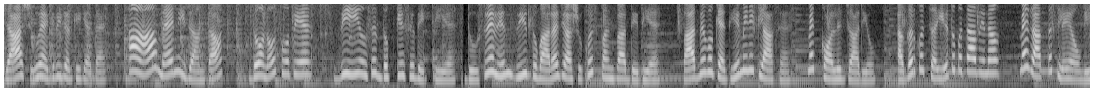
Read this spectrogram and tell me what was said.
जाशु एग्री करके कहता है हाँ मैं नहीं जानता। दोनों सोते हैं। जी उसे दुबके से देखती है। दूसरे दिन जी दोबारा जाशु को स्पंज बात देती है। बाद में वो कहती है, मेरी क्लास है, मैं कॉलेज जा रही हूँ। अगर कुछ चाहिए तो बता देना, मैं रात तक ले आऊँगी।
